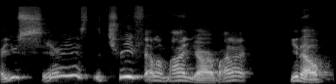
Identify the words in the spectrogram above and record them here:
are you serious? The tree fell in my yard. Why not? You know,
